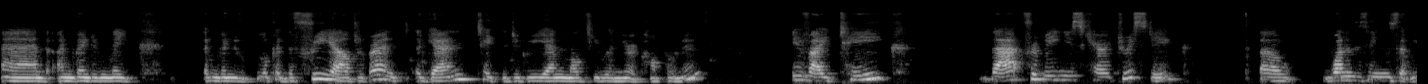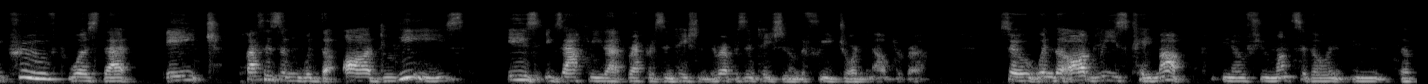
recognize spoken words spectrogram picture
And I'm going to make I'm going to look at the free algebra and again, take the degree n multilinear component. If I take that Frobenius characteristic, uh, one of the things that we proved was that H plethism with the odd Lies is exactly that representation, the representation of the free Jordan algebra. So when the odd Lies came up, you know, a few months ago in, in the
